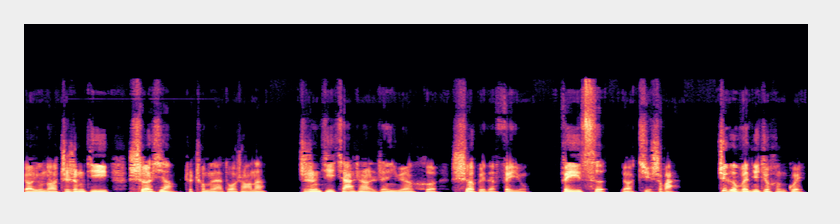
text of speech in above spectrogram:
要用到直升机、摄像，这成本在多少呢？直升机加上人员和设备的费用，飞一次要几十万，这个问题就很贵。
